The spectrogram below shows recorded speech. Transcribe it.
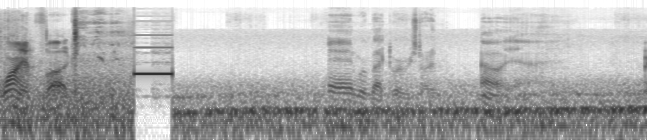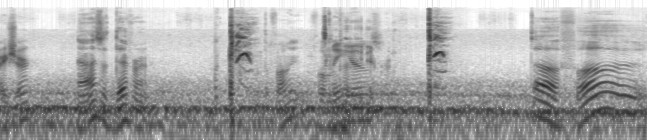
flying fuck. And we're back to where we started. Oh yeah. Are you sure? No, this is different. What the fuck? Completely Flamingos? different. The fuck?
